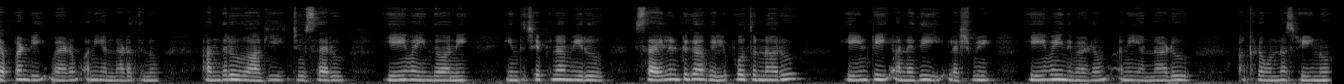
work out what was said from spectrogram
చెప్పండి మేడం అని అన్నాడు అతను. అందరూ ఆగి చూశారు. ఏమైందో అని? ఇంత చెప్పినా మీరు సైలెంట్గా వెళ్ళిపోతున్నారు? ఏంటి? అన్నది లక్ష్మి. ఏమైంది మేడం అని అన్నాడు అక్కడ ఉన్న శ్రీను.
